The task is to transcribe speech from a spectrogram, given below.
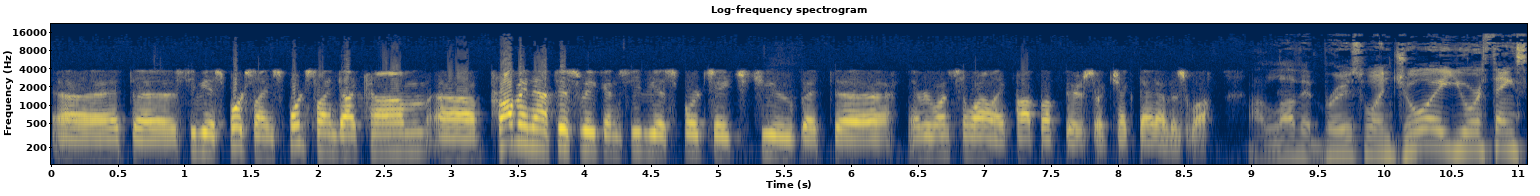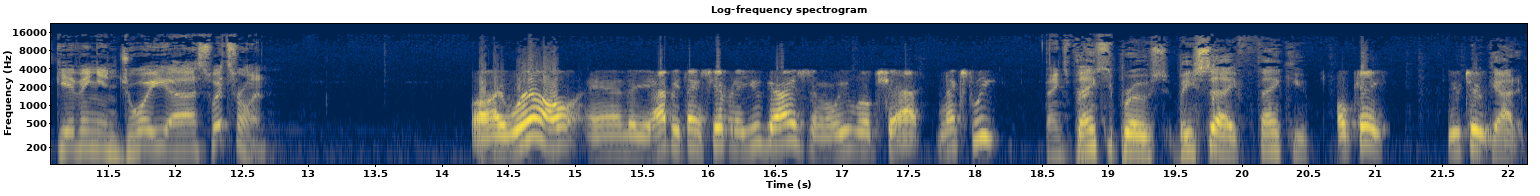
uh, at the CBS Sportsline, sportsline.com. Uh, probably not this week on CBS Sports HQ, but uh, every once in a while I pop up there, so check that out as well. I love it, Bruce. Well, enjoy your Thanksgiving. Enjoy uh, Switzerland. Well, I will, and a happy Thanksgiving to you guys, and we will chat next week. Thanks, Bruce. Thank you, Bruce. Be safe. Thank you. Okay, you too. got it.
